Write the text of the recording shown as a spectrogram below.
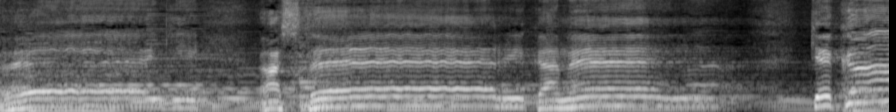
φέγγει αστέρι κανένα και κάτω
